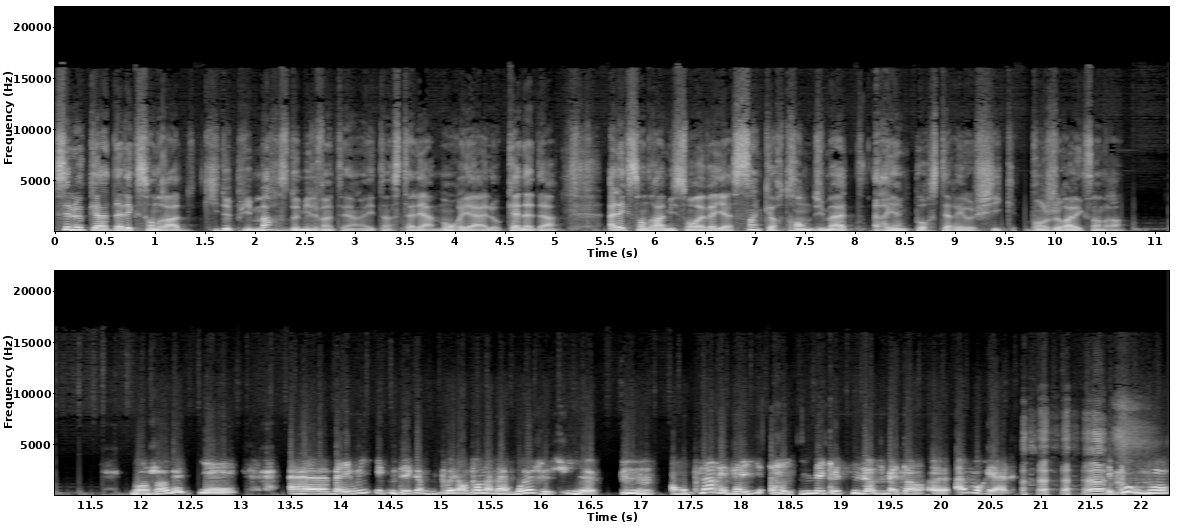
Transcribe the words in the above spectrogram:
C'est le cas d'Alexandra qui depuis mars 2021 est installée à Montréal au Canada. Alexandra a mis son réveil à 5h30 du mat, rien que pour Stéréo Chic. Bonjour Alexandra. Bonjour Gauthier. Euh, ben oui, écoutez, comme vous pouvez l'entendre à ma voix, je suis euh, en plein réveil. Il n'est que 6 heures du matin euh, à Montréal. Et pour vous.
